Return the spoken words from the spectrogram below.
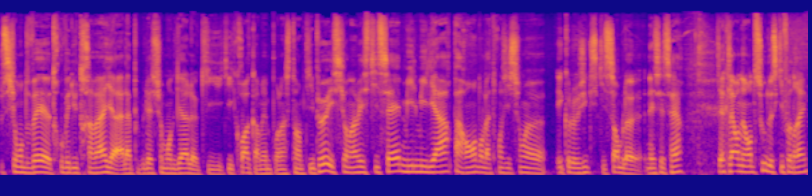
si on devait trouver du travail à la population mondiale qui, qui croît quand même pour l'instant un petit peu. Et si on investissait 1000 milliards par an dans la transition euh, écologique, ce qui semble nécessaire. C'est-à-dire que là, on est en dessous de ce qu'il faudrait?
